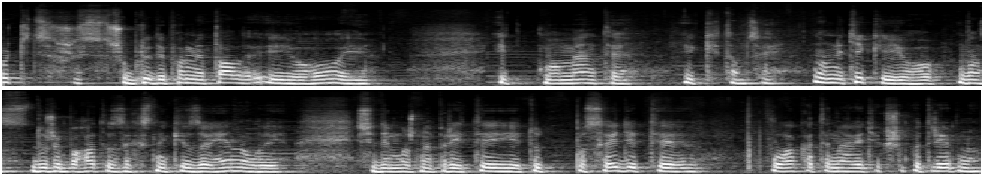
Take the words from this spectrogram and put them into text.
хочеться щоб люди пам'ятали і його, і, і моменти, які там цей. Ну не тільки його. У нас дуже багато захисників загинуло. І сюди можна прийти і тут посидіти, плакати навіть, якщо потрібно.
